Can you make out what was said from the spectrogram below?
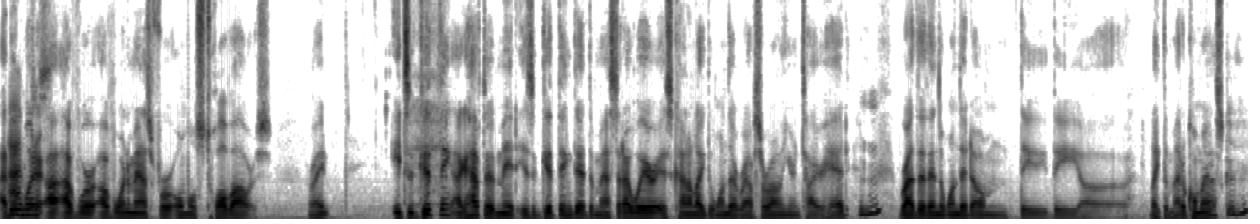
I've been I'm wearing I, I've wore I've worn a mask for almost 12 hours, right? It's a good thing. I have to admit, it's a good thing that the mask that I wear is kind of like the one that wraps around your entire head, Mhm. rather than the one that um they they uh like the medical mask. Mhm.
